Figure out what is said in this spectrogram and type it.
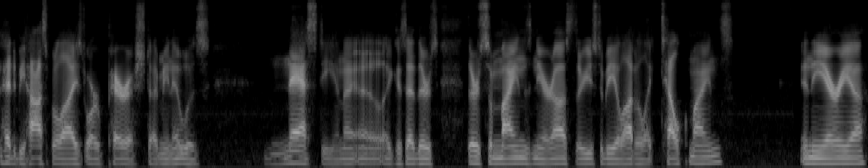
had to be hospitalized or perished. I mean, it was nasty. And I, uh, like I said, there's there's some mines near us. There used to be a lot of like talc mines in the area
